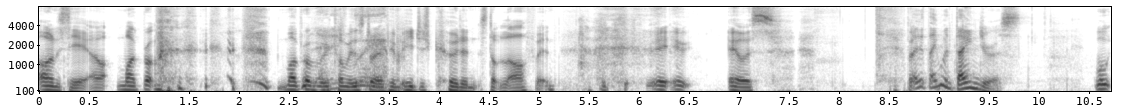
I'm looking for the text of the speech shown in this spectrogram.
honestly, uh, my brother, my brother told me the story of him, he just couldn't stop laughing. It, it, it was But they were dangerous. well.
